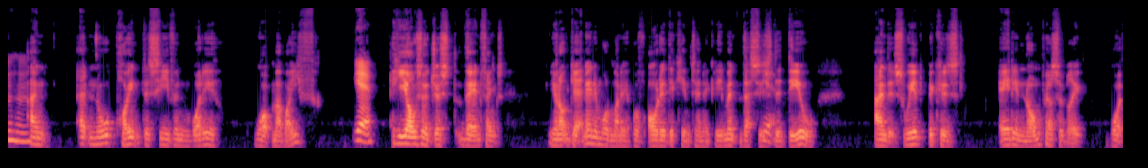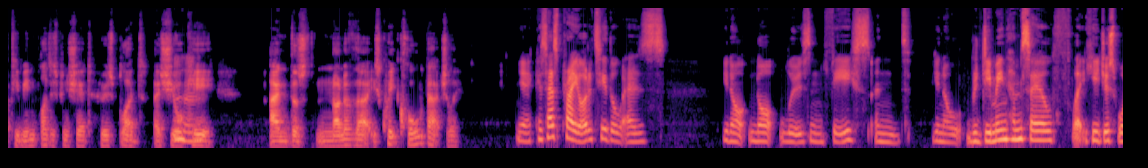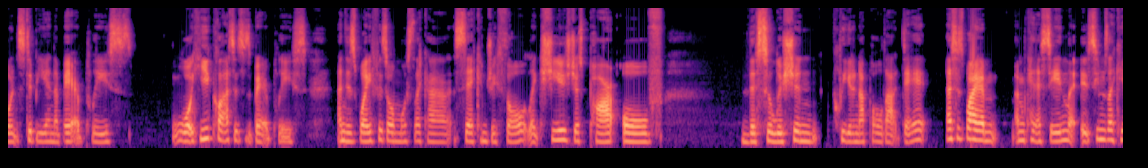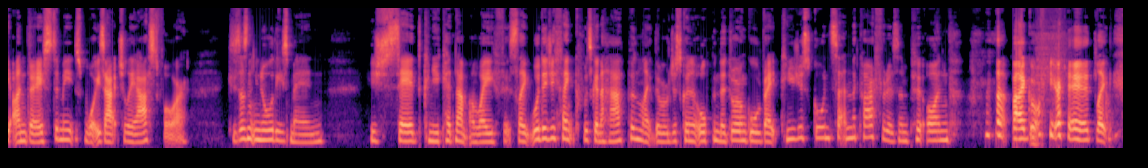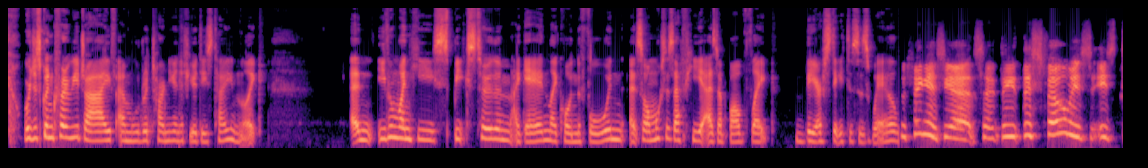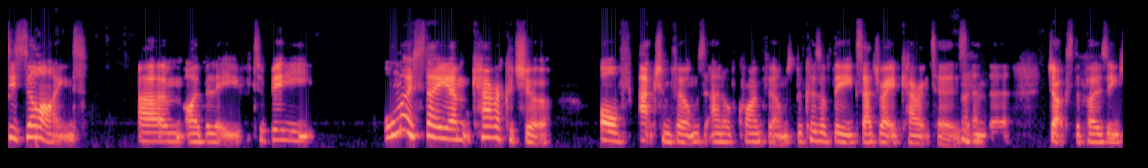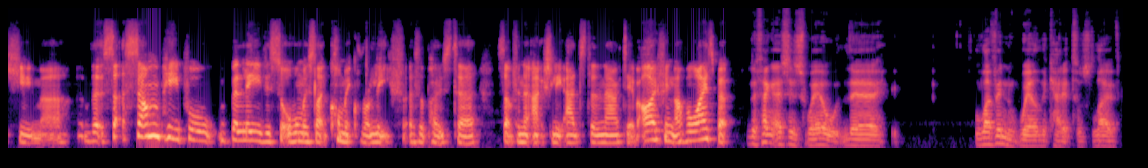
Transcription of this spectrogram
Mhm. and at no point does he even worry what my wife. Yeah He also just then thinks, "You're not getting any more money. We've already came to an agreement. This is Yeah. the deal." And it's weird because any non person would be like, "What do you mean blood has been shed? Whose blood? Is she Mhm. okay?" And there's none of that. He's quite cold actually. Yeah, because his priority though is, you know, not losing face and you know redeeming himself. Like he just wants to be in a better place, what he classes as a better place, and his wife is almost like a secondary thought. Like she is just part of the solution, clearing up all that debt. This is why I'm I'm kind of saying like it seems like he underestimates what he's actually asked for because he doesn't know these men he said, Can you kidnap my wife? It's like, what did you think was going to happen? Like, they were just going to open the door and go, Right, can you just go and sit in the car for us and put on that bag over your head? Like, we're just going for a wee drive and we'll return you in a few days' time. Like, and even when he speaks to them again, like on the phone, it's almost as if he is above like their status as well. The thing is, yeah. So the this film is is designed, um, I believe, to be almost a um, caricature of action films and of crime films because of the exaggerated characters Mhm. and the juxtaposing humor that s- some people believe is sort of almost like comic relief as opposed to something that actually adds to the narrative. I think otherwise, but the thing is as well the living where the characters live,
